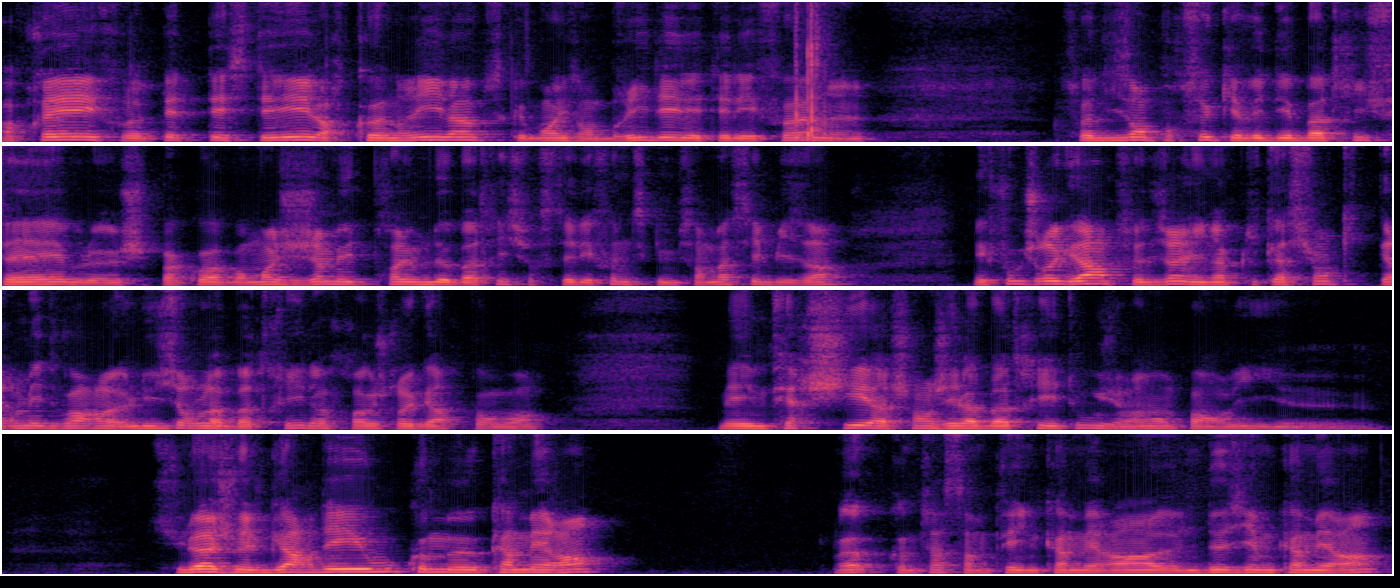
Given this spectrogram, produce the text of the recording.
Après, il faudrait peut-être tester leur connerie là, parce que bon, ils ont bridé les téléphones, euh, soi-disant pour ceux qui avaient des batteries faibles, je sais pas quoi. Bon, moi, j'ai jamais eu de problème de batterie sur ce téléphone, ce qui me semble assez bizarre. Mais il faut que je regarde, parce que déjà, il y a une application qui te permet de voir euh, l'usure de la batterie, là, il faudra que je regarde pour voir. Mais me faire chier à changer la batterie et tout, j'ai vraiment pas envie. Euh. Celui-là, je vais le garder où comme caméra Hop, comme ça, ça me fait une caméra, une deuxième caméra.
